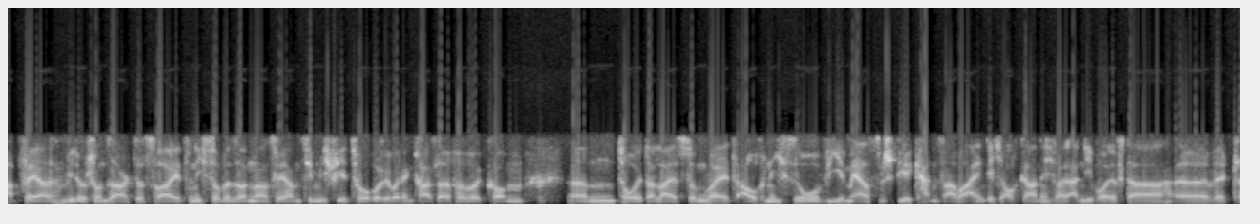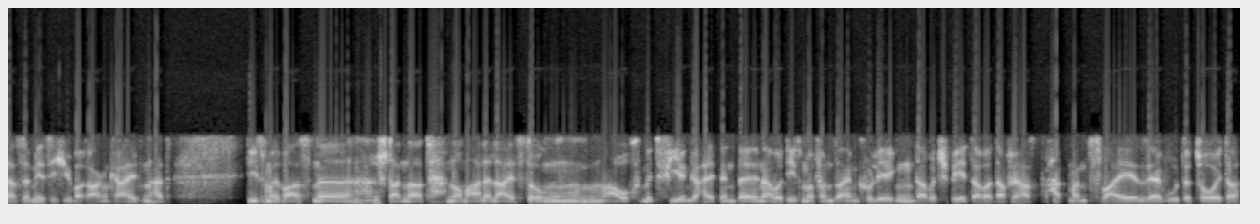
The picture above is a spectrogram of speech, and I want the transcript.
Abwehr, wie du schon sagtest, war jetzt nicht so besonders. Wir haben ziemlich viele Tore über den Kreisläufer bekommen. Ähm, Torhüterleistung war jetzt auch nicht so wie im ersten Spiel, kann es aber eigentlich auch gar nicht, weil Andi Wolf da äh, weltklassemäßig überragend gehalten hat. Diesmal war es eine Standard normale Leistung, auch mit vielen gehaltenen Bällen, aber diesmal von seinem Kollegen David Speth. Aber dafür hat man zwei sehr gute Torhüter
